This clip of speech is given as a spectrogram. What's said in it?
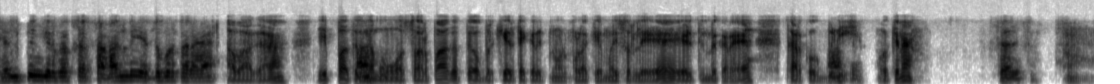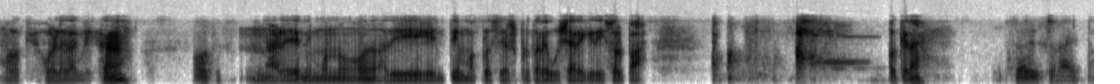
ಹೆಲ್ಪಿಂಗ್ ಇರ್ಬೇಕು ಸರ್. ಸಡನ್ಲಿ ಎದ್ದು ಬಿಡ್ತಾರೆ. ಅವಾಗ ಇಪ್ಪತ್ತರಿಂದ. ಮೂವತ್ತು ಸಾವಿರ ರೂಪಾಯಿ ಆಗುತ್ತೆ ಒಬ್ರು ಕೇರ್ ಟೇಕರ್ ಇಟ್ಟು ನೋಡ್ಕೊಳಕ್ಕೆ ಮೈಸೂರಲ್ಲಿ ಹೇಳ್ತೀನಿ ಬೇಕಾರೆ ಕರ್ಕೋಗ್ಬಿಡಿ. ಓಕೆನಾ? ಸರಿ ಸರ್. ಹ್ಞೂ ಓಕೆ ಒಳ್ಳೇದಾಗಲಿ ಹಾಂ? ಓಕೆ. ನಾಳೆ ನಿಮ್ಮನ್ನು ಅದೇ ಹೆಂಡತಿ ಮಕ್ಕಳು ಸೇರಿಸ್ಬಿಡ್ತಾರೆ ಹುಷಾರಾಗಿರಿ ಸ್ವಲ್ಪ. ಓಕೆನಾ? ಸರಿ ಸರ್ ಆಯ್ತು.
